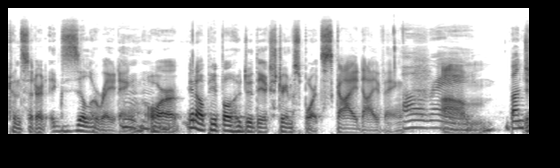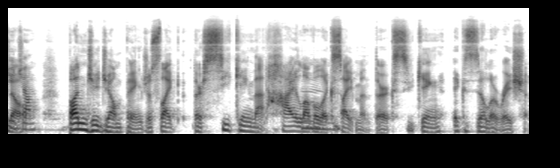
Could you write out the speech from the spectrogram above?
considered exhilarating. Or, you know, people who do the extreme sports, skydiving. oh, right. um, Bungee you know, jump. bungee jumping, just like they're seeking that high level excitement. They're seeking exhilaration.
